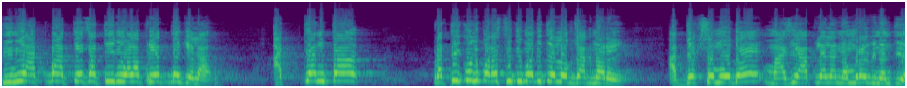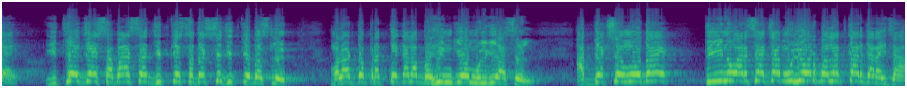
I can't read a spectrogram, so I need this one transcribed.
तिने आत्महत्येचा तीन वेळा प्रयत्न केला. अत्यंत प्रतिकूल परिस्थितीमध्ये ते लोक जागणार. आहे अध्यक्ष महोदय माझी आपल्याला नम्र विनंती आहे. इथे जे सभासद जितके सदस्य जितके बसलेत मला वाटतं प्रत्येकाला बहीण किंवा मुलगी असेल. अध्यक्ष महोदय तीन वर्षाच्या मुलीवर बलात्कार करायचा.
